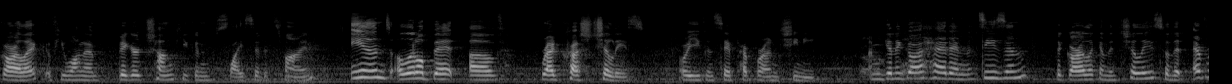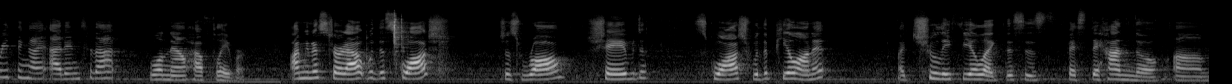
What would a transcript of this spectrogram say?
garlic. If you want a bigger chunk, you can slice it, it's fine. And a little bit of red crushed chilies, or you can say pepperoncini. I'm gonna go ahead and season the garlic and the chili so that everything I add into that will now have flavor. I'm gonna start out with the squash, just raw, shaved squash with the peel on it. I truly feel like this is festejando, um,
